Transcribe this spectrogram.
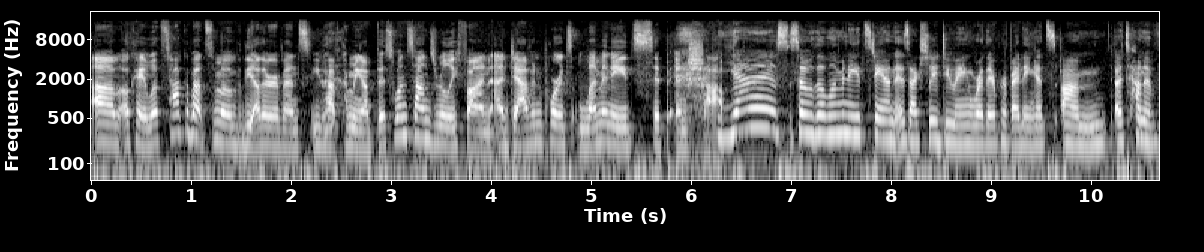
Um, okay, let's talk about some of the other events you have coming up. This one sounds really fun. A Davenport's Lemonade Sip and Shop. Yes, so the lemonade stand is actually doing where they're providing it's um, a ton of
